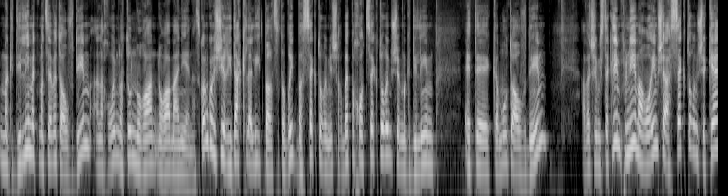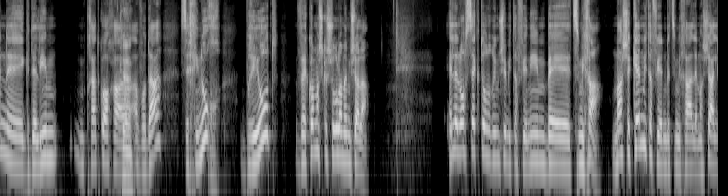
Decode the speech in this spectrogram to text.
מגדילים את מצבת העובדים, אנחנו רואים נתון נורא נורא מעניין. אז קודם כל יש ירידה כללית בארצות הברית בסקטורים, יש הרבה פחות סקטורים שמגדילים את אה, כמות העובדים, אבל כשמסתכלים פנימה רואים שהסקטורים שכן אה, גדלים מבחינת כוח כן. העבודה, זה חינוך, בריאות וכל מה שקשור לממשלה. אלה לא סקטורים שמתאפיינים בצמיחה. מה שכן מתאפיין בצמיחה, למשל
